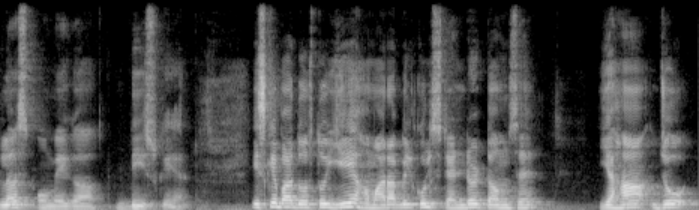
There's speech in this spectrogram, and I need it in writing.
plus omega D square. इसके बाद दोस्तों, ये हमारा बिल्कुल स्टैंडर्ड टर्म्स है। यहाँ जो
